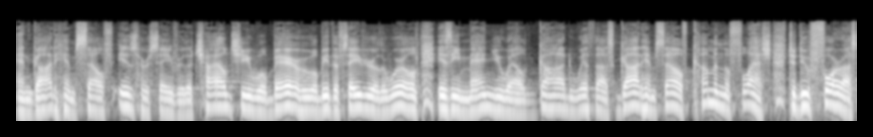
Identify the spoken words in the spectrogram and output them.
And God Himself is her Savior. The child she will bear, who will be the Savior of the world, is Emmanuel, God with us. God Himself come in the flesh to do for us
